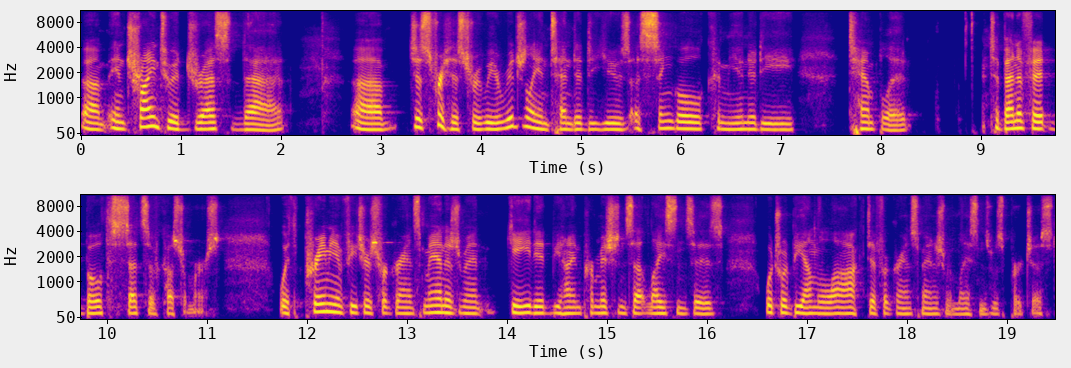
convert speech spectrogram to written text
um, in trying to address that, uh, just for history, we originally intended to use a single community template to benefit both sets of customers with premium features for grants management gated behind permission set licenses, which would be unlocked if a grants management license was purchased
